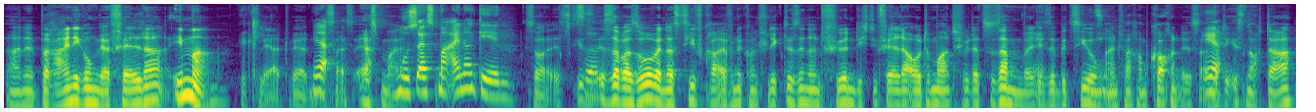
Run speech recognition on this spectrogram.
eine Bereinigung der Felder immer geklärt werden. Ja. Das heißt, erstmal. Muss erst mal einer gehen. So, es So. ist aber so, wenn das tiefgreifende Konflikte sind, dann führen dich die Felder automatisch wieder zusammen, weil diese Beziehung einfach am Kochen ist. Also Ja. die ist noch da.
